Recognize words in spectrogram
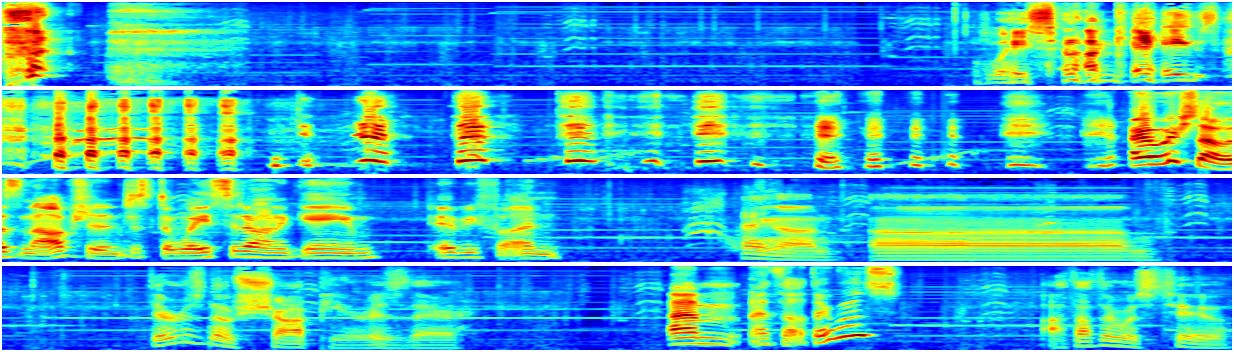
Wasted on games. I wish that was an option, just to waste it on a game. It'd be fun. Hang on. Um, there is no shop here, is there? Um, I thought there was. I thought there was two.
